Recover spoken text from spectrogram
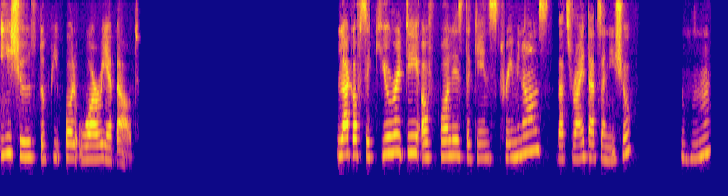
issues do people worry about? Lack of security of police against criminals. That's right, that's an issue. Mm -hmm.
